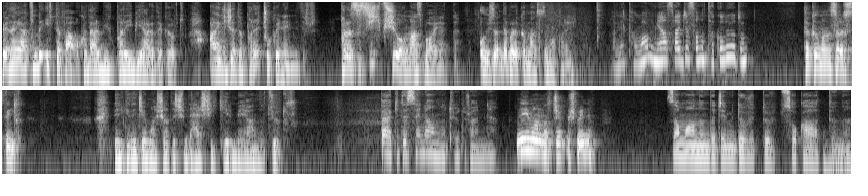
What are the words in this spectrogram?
Ben hayatımda ilk defa o kadar büyük parayı bir arada gördüm. Ayrıca da para çok önemlidir. Parasız hiçbir şey olmaz bu hayatta. O yüzden de bırakamazsın o parayı. Anne tamam ya sadece sana takılıyordum. Takılmanın sırası değil. Belki de Cem aşağıda şimdi her şeyi Kerim Bey'e anlatıyordur. Belki de seni anlatıyordur anne. Neyimi anlatacakmış benim? Zamanında Cem'i dövüp dövüp sokağa attığını,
